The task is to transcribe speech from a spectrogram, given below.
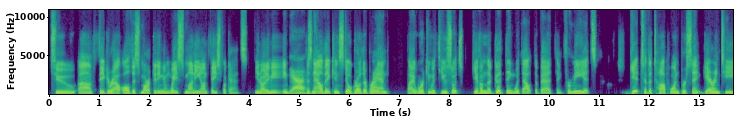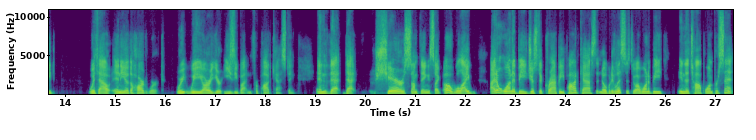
to uh, figure out all this marketing and waste money on Facebook ads. You know what I mean? Yeah. Because now they can still grow their brand by working with you. So it's give them the good thing without the bad thing. For me, it's get to the top 1% guaranteed without any of the hard work. We, we are your easy button for podcasting. And that, that shares something. It's like, oh, well, I, I don't want to be just a crappy podcast that nobody listens to. I want to be in the top 1%.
